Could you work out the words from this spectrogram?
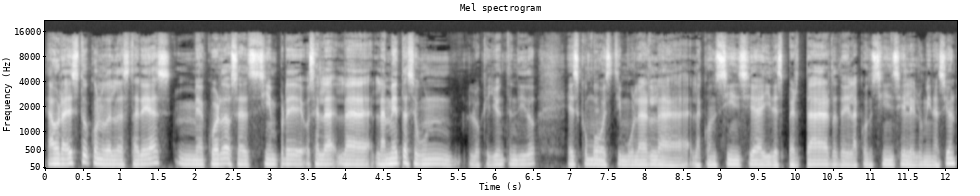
Ahora, esto con lo de las tareas, me acuerda, o sea, siempre, o sea, la, la, la meta, según lo que yo he entendido, es como estimular la, la conciencia y despertar de la conciencia y la iluminación.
